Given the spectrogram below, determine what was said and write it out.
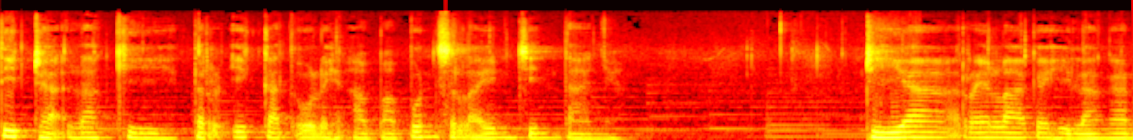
tidak lagi terikat oleh apa pun selain cintanya. Dia rela kehilangan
